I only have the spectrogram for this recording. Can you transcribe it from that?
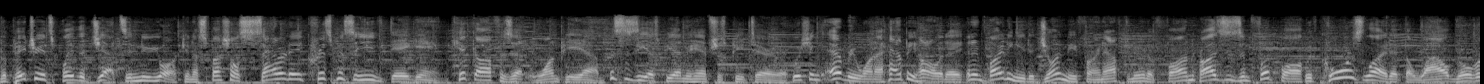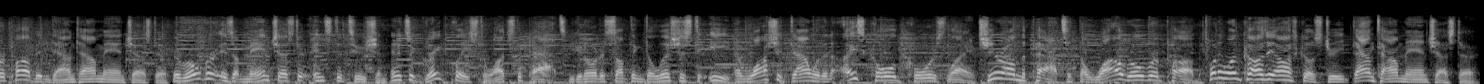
The Patriots play the Jets in New York in a special Saturday Christmas Eve day game. Kickoff is at 1 p.m. This is ESPN New Hampshire's Pete Terrier, wishing everyone a happy holiday and inviting you to join me for an afternoon of fun, prizes, and football with Coors Light at the Wild Rover Pub in downtown Manchester. The Rover is a Manchester institution, and it's a great place to watch the Pats. You can order something delicious to eat and wash it down with an ice cold Coors Light. Cheer on the Pats at the Wild Rover Pub, 21 Kosciuszko Street, downtown Manchester.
